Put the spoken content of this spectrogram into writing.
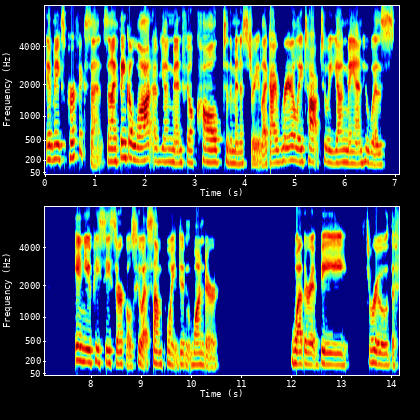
it makes perfect sense. And I think a lot of young men feel called to the ministry. Like I rarely talk to a young man who was in UPC circles who at some point didn't wonder whether it be through the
